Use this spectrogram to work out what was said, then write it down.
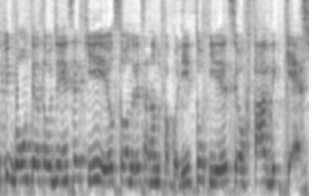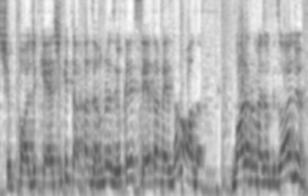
Oi, que bom ter a tua audiência aqui. Eu sou Andressa Rando Favorito e esse é o Favcast, o podcast que está fazendo o Brasil crescer através da moda. Bora para mais um episódio?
